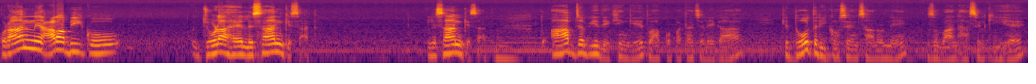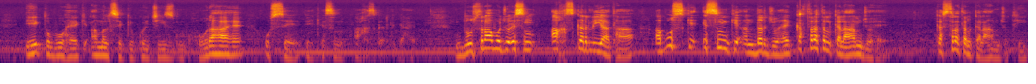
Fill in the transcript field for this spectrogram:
कुरान ने अरबी को जोड़ा है लिसान के साथ। लिसान के साथ। तो आप जब ये देखेंगे तो आपको पता चलेगा कि दो तरीक़ों से इंसानों ने ज़ुबान हासिल की है। एक तो वो है कि अमल से कोई चीज़ हो रहा है, उससे एक इसम अख्स कर लिया है। दूसरा वो जो इसम अख्स कर लिया था, अब उसके इसम के अंदर जो है कसरत कलाम जो है कसरत कलाम जो थी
